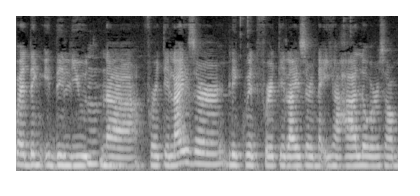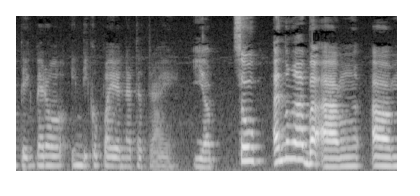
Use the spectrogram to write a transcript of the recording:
pwedeng i-dilute na fertilizer, liquid fertilizer na ihahalo or something, pero hindi ko pa yun natatry. Yep. So, ano nga ba ang, um,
